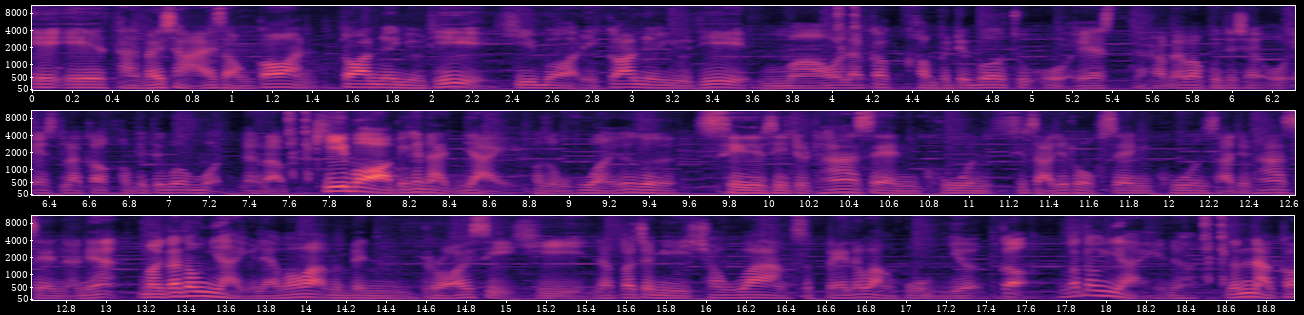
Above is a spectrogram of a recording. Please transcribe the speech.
AA ฐานไฟฉาย 2 ก้อน ก้อนหนึ่งอยู่ที่คีย์บอร์ดอีกก้อนหนึ่งอยู่ที่เมาส์แล้วก็ compatible to OS นะครับไม่ว่าคุณจะใช้ OS แล้วก็ compatible หมดนะครับคีย์บอร์ดเป็นขนาดใหญ่พอสมควรก็คือ 44.5 เซนคูณ 13.6 เซนคูณ 3.5 เซนอันเนี้ยมันก็ต้องใหญ่อยู่แล้วเพราะว่ามันเป็น104คีย์ แล้วก็จะมีช่องว่างสเปซระหว่างปุ่มเยอะก็ก็ต้องใหญ่เนอะน้ำหนักก็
